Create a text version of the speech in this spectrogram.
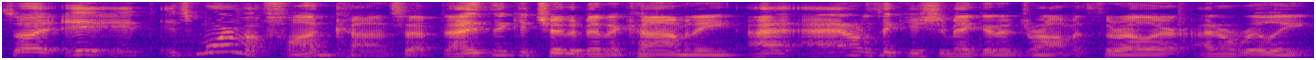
So it, it, it's more of a fun concept. I think it should have been a comedy. I, I don't think you should make it a drama thriller. I don't really,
